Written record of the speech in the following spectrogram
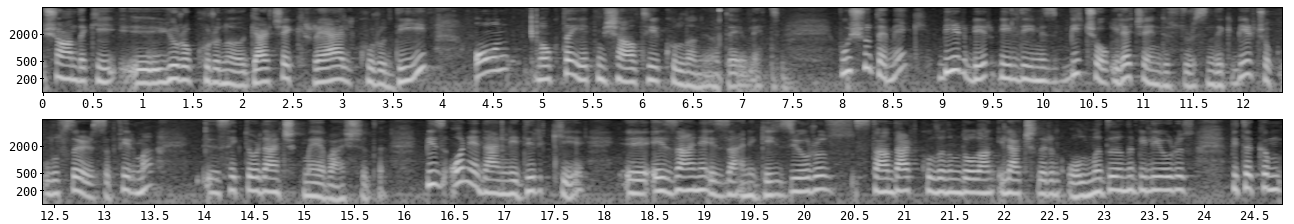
şu andaki e, euro kurunu gerçek reel kuru değil 10.76'yı kullanıyor devlet. Bu şu demek bir bir bildiğimiz birçok ilaç endüstrisindeki birçok uluslararası firma e, sektörden çıkmaya başladı. Biz o nedenledir ki e, eczane eczane geziyoruz. Standart kullanımda olan ilaçların olmadığını biliyoruz. Bir takım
